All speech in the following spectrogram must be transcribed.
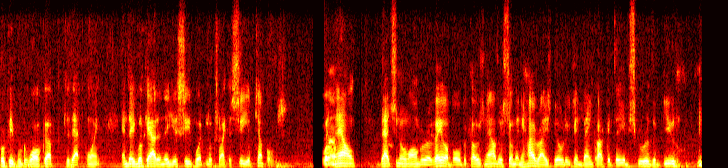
for people to walk up to that point, and they look out and they just see what looks like a sea of temples. But now that's no longer available because now there's so many high-rise buildings in Bangkok that they obscure the view.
